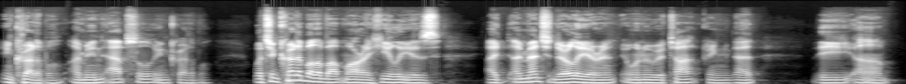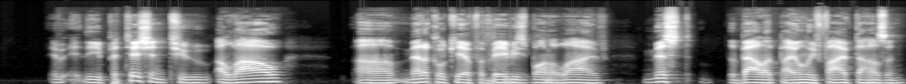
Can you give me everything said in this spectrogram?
Incredible. I mean, absolutely incredible. What's incredible about Maura Healey is I, I mentioned earlier when we were talking that the um, the petition to allow uh, medical care for babies born alive missed the ballot by only 5,000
